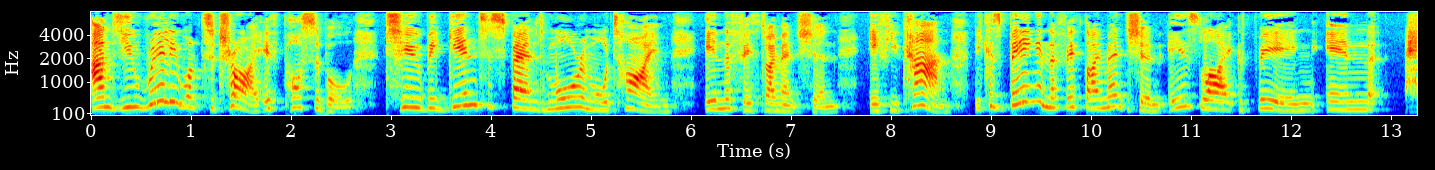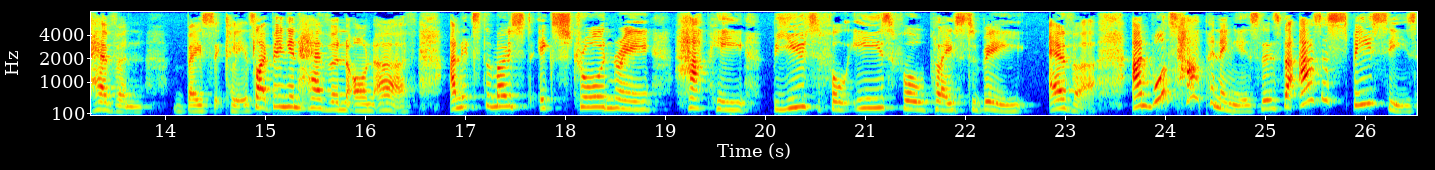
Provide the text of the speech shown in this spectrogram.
And you really want to try, if possible, to begin to spend more and more time in the fifth dimension if you can. Because being in the fifth dimension is like being in heaven, basically. It's like being in heaven on earth. And it's the most extraordinary, happy, beautiful, easeful place to be ever. And what's happening is, is that as a species,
